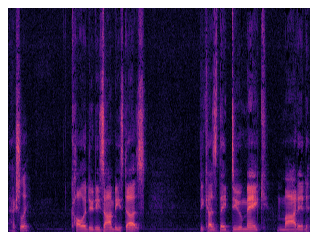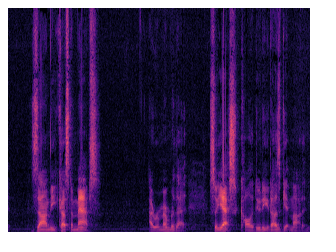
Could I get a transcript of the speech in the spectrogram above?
actually, Call of Duty Zombies does because they do make modded zombie custom maps. I remember that. So yes, Call of Duty does get modded.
